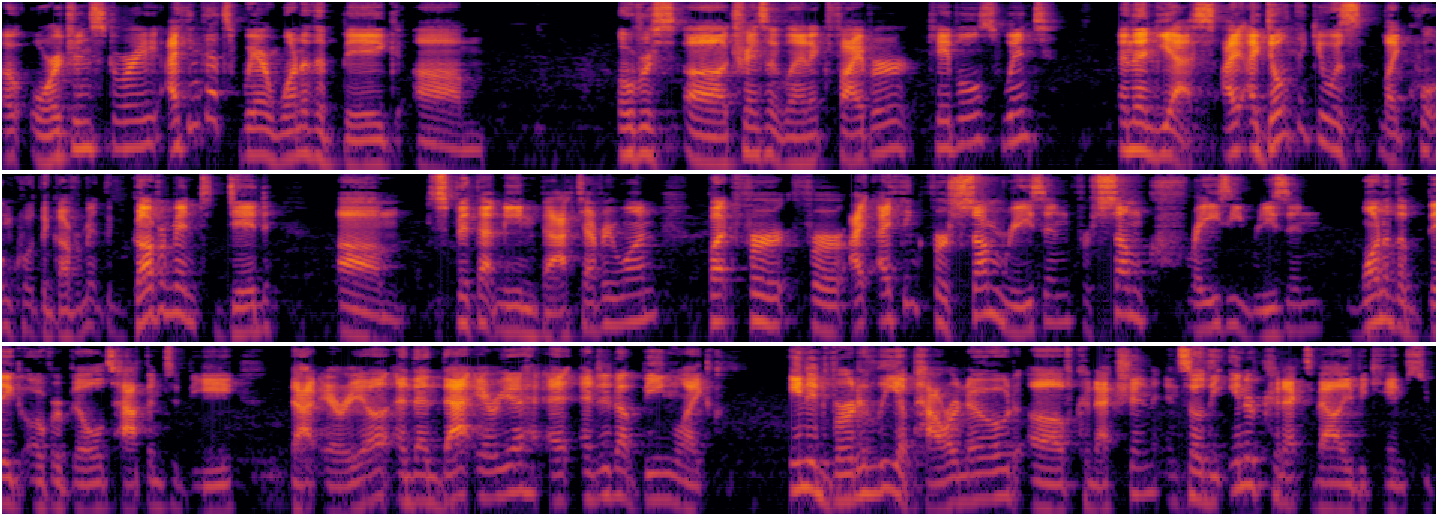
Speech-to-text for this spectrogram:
uh, origin story. I think that's where one of the big um, over uh, transatlantic fiber cables went. And then yes, I, I don't think it was like quote unquote the government. The government did um, spit that meme back to everyone but for for I, I think for some reason for some crazy reason one of the big overbuilds happened to be that area and then that area ended up being like inadvertently a power node of connection and so the interconnect value became super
